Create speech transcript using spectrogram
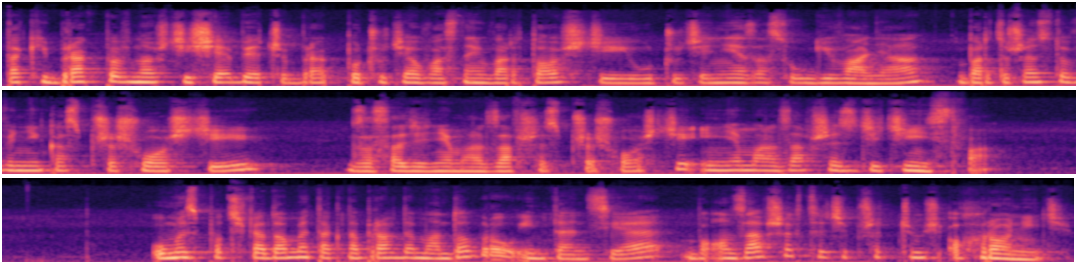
Taki brak pewności siebie, czy brak poczucia własnej wartości i uczucie niezasługiwania bardzo często wynika z przeszłości, w zasadzie niemal zawsze z przeszłości i niemal zawsze z dzieciństwa. Umysł podświadomy tak naprawdę ma dobrą intencję, bo on zawsze chce cię przed czymś ochronić.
